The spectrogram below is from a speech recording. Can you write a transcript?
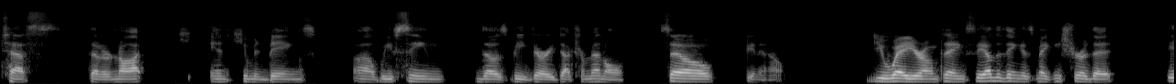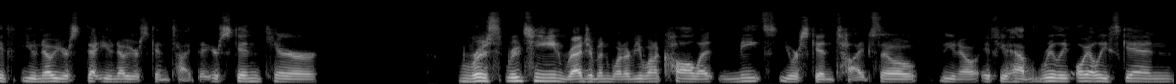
tests that are not in human beings. Uh, we've seen those be very detrimental So, you know, you weigh your own things. The other thing is making sure that if you know your that you know your skin type, that your skin care routine regimen, whatever you want to call it, meets your skin type. So, you know, if you have really oily skin,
